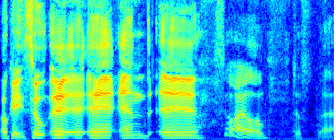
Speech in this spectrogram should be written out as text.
Okay, so, uh, uh, uh and, uh, so I'll just, uh,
